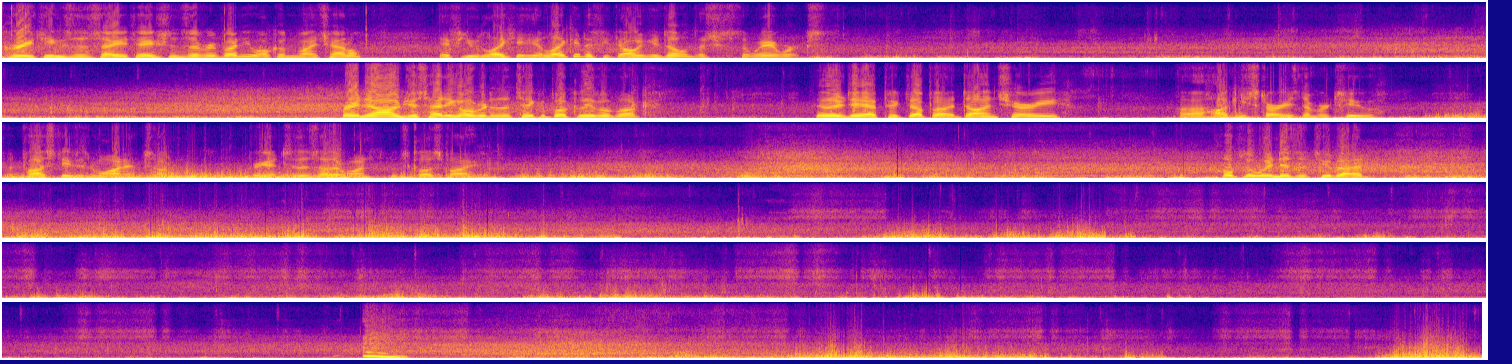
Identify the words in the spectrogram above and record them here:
Greetings and salutations everybody, welcome to my channel. If you like it, you like it. If you don't, you don't. That's just the way it works. Right now I'm just heading over to the Take a Book, Leave a Book. The other day I picked up a Don Cherry uh, Hockey Stories number 2. But Steve didn't want it, so I'm bringing it to this other one. It's close by. Hope the wind isn't too bad.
